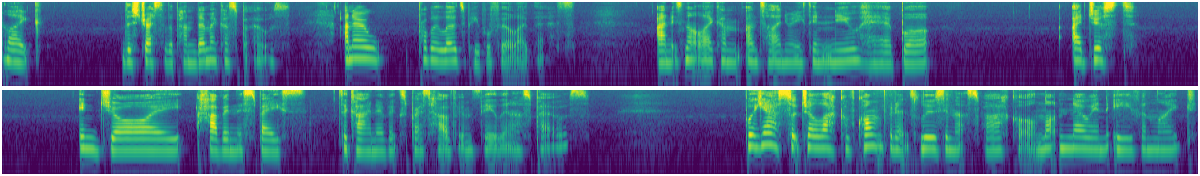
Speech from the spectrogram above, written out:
like the stress of the pandemic, I suppose. I know probably loads of people feel like this. And it's not like I'm I'm telling you anything new here, but I just enjoy having this space to kind of express how I've been feeling, I suppose. But yeah, such a lack of confidence, losing that sparkle, not knowing even like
